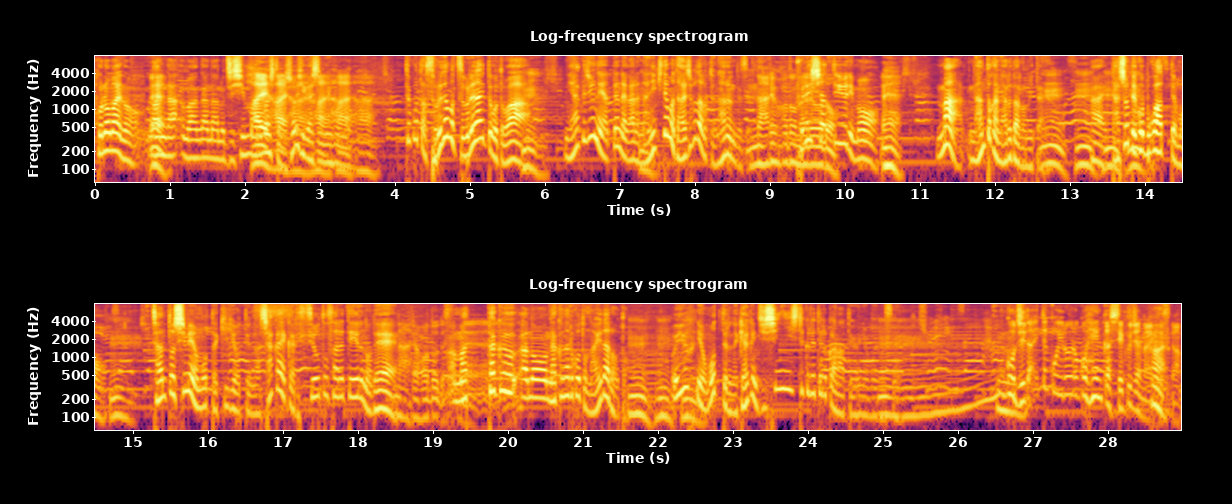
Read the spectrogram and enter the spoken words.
この前の湾岸,、湾岸のあの地震もありましたでしょ、東日本の。はってことはそれでも潰れないってことは、い210年やってんだから何来ても大丈夫だろうってなるんですよ。うんなるほど。プレッシャーっていうよりも、えまあなんとかなるだろうみたえいな、はい、うん多少デコボコあっても、うん。ちゃんと使命を持った企業っていうのは社会から必要とされているので、なるほどですね。全くあのなくなることないだろうと、いうふうに思ってるので逆に自信にしてくれてるかなというふうに思いますね。こう時代ってこういろいろこう変化していくじゃないですか、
